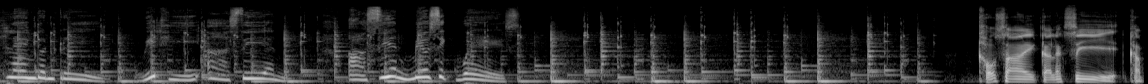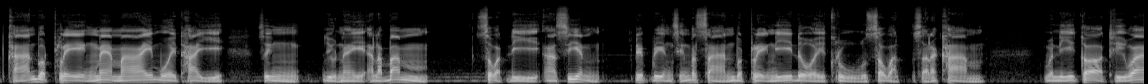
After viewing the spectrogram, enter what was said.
เพลงดนตรี เซียน ASEAN Music Wavesเขาทรายกาแล็กซี่ขับขานบทเพลงแม่ไม้มวยไทย ซึ่งอยู่ในอัลบั้มสวัสดีอาเซียน เรียบเรียงเสียงประสานบทเพลงนี้โดยครูสวัสดิ์สารคาม วันนี้ก็ถือว่า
